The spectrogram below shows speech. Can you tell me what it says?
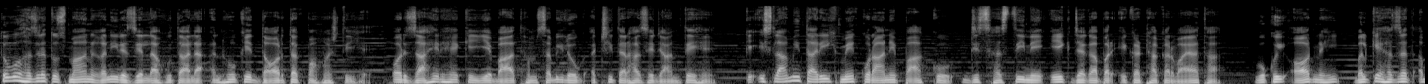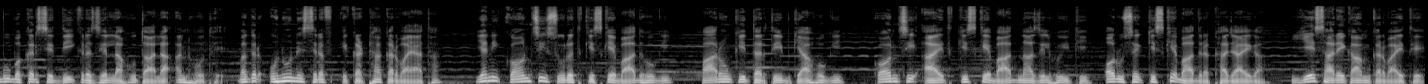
तो वो हज़रत उस्मान गनी रज़ी अल्लाह के दौर तक पहुँचती है। और ज़ाहिर है कि ये बात हम सभी लोग अच्छी तरह से जानते हैं कि इस्लामी तारीख में कुरान पाक को जिस हस्ती ने एक जगह पर इकट्ठा करवाया था, वो कोई और नहीं, बल्कि हज़रत अबू बकर सिद्दीक रज़ी अल्लाह तहो थे। मगर उन्होंने सिर्फ़ इकट्ठा करवाया था। यानी कौन सी सूरत किसके बाद होगी? पारों की तरतीब क्या होगी? कौन सी आयत किसके बाद नाजिल हुई थी? और उसे किसके बाद रखा जाएगा? ये सारे काम करवाए थे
